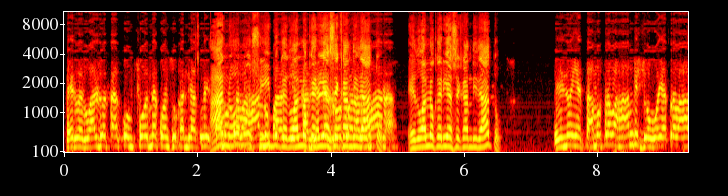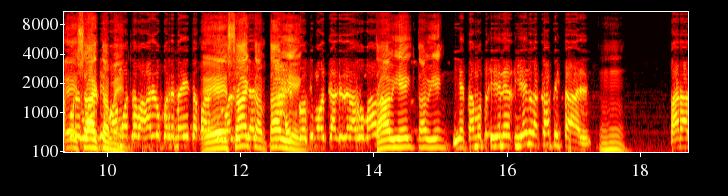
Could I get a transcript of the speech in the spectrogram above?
Pero Eduardo está conforme con su candidatura. Ah, no, no, sí, porque Eduardo quería ser candidato. Eduardo quería ser candidato. Y, no, y estamos trabajando y yo voy a trabajar por Exactamente. Eduardo, vamos a trabajar los PRMistas para Exacto, está bien. el próximo alcalde de la Romana. Está bien, está bien. Y estamos y en, y en la capital, para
